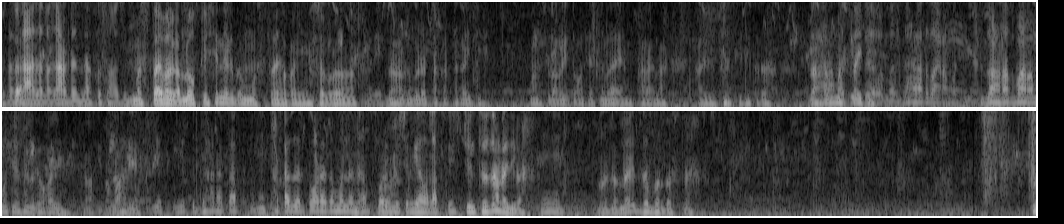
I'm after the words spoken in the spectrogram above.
दादाला गार्डन दाखवतो अजून. मस्त आहे बरं का. लोकेशन एकदम मस्त आहे बघा हे सगळं. झाडं बिडं टकाटका येते माणसं लागली तेव्हा त्यातनं व्यायाम करायला. काही फिरते तिकडं झाडं मस्त आहे ते झाडात बारामती आहे. झाडात बारामती आहे सगळे हे. रस्ता भारी आहे. एक एक झाडाचा फाटा जर तोडायचा म्हणलं ना परमिशन घ्यावं लागते. चिंच झाड आहे ती का? हम्म. लय जबरदस्त आहे. तर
